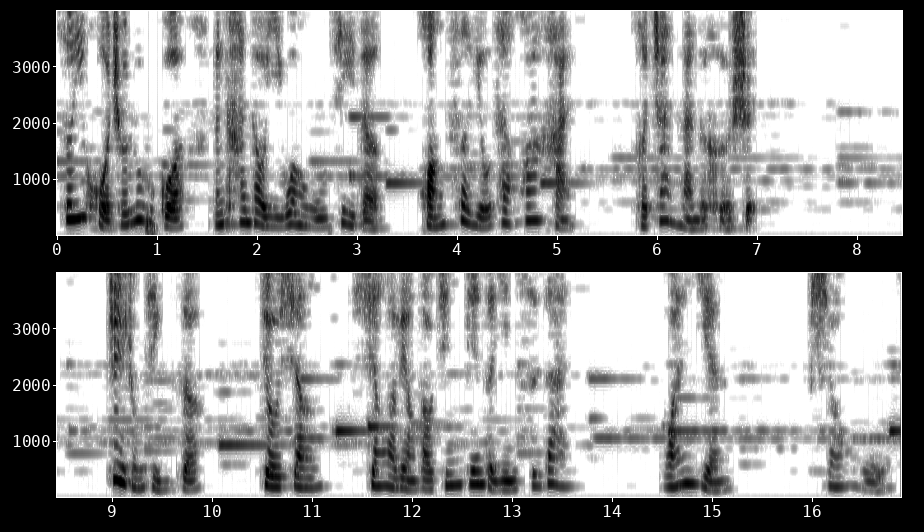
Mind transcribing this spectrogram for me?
所以火车路过能看到一望无际的黄色油菜花海和湛蓝的河水。这种景色就像镶了两道金边的银丝带，蜿蜒飘舞。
